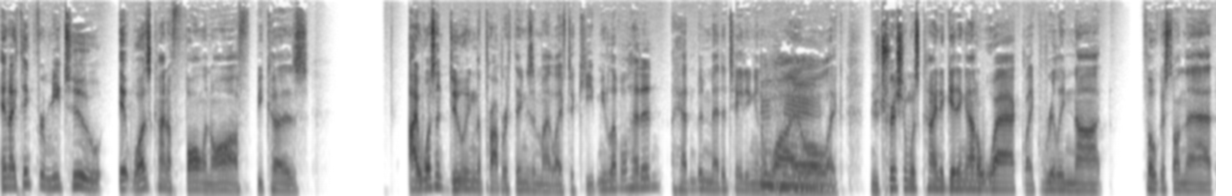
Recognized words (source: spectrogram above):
And I think for me too, it was kind of falling off because I wasn't doing the proper things in my life to keep me level headed. I hadn't been meditating in a Mhm. while. Like nutrition was kind of getting out of whack, like really not focused on that.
